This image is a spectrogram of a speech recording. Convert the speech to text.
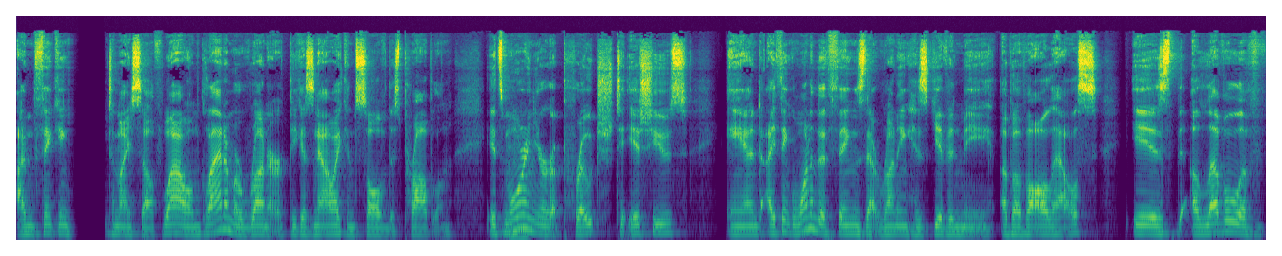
I'm thinking to myself, wow, I'm glad I'm a runner because now I can solve this problem. It's more mm. in your approach to issues and I think one of the things that running has given me above all else is a level of,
